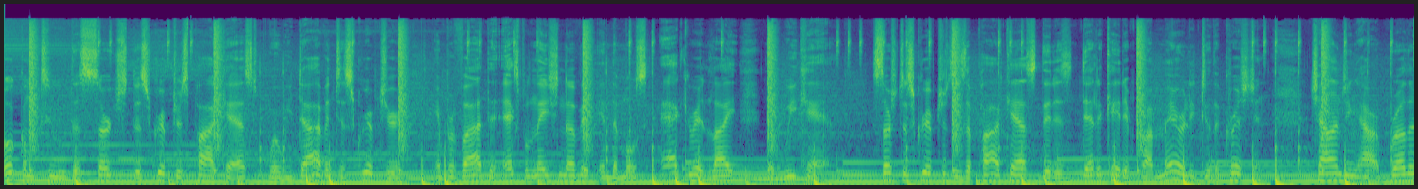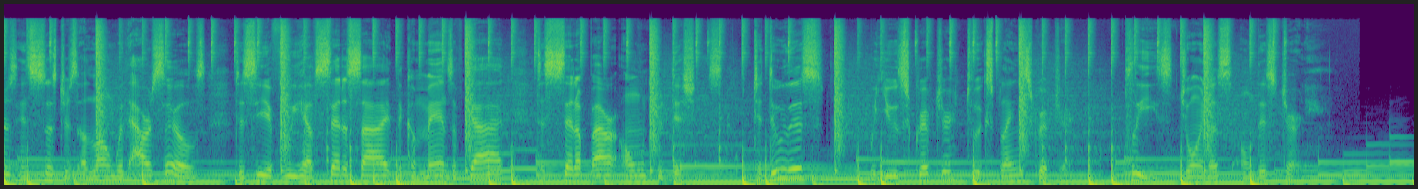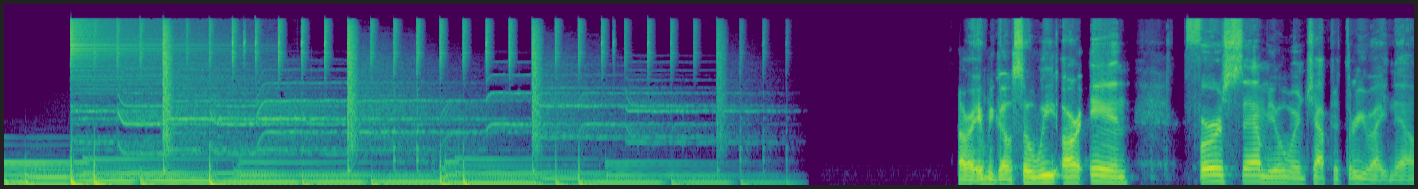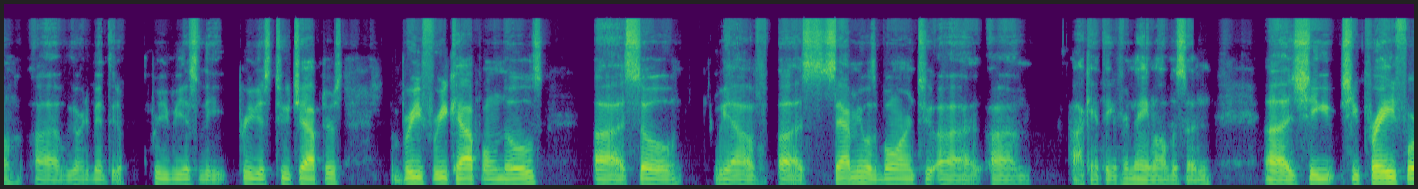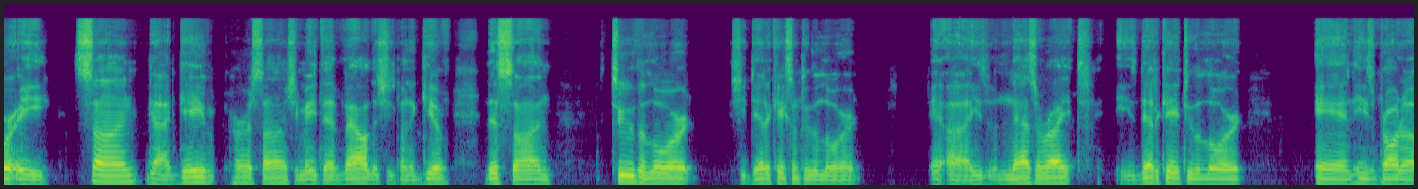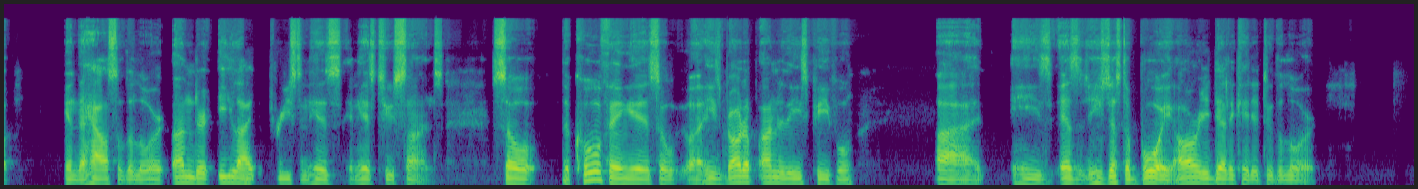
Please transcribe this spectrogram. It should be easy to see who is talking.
Speaker 1: Welcome to the Search the Scriptures podcast, where we dive into Scripture and provide the explanation of it in the most accurate light that we can. Search the Scriptures is a podcast that is dedicated primarily to the Christian, challenging our brothers and sisters along with ourselves to see if we have set aside the commands of God to set up our own traditions. To do this, we use Scripture to explain Scripture. Please join us on this journey. All right, here we go. So we are in First Samuel. We're in chapter three right now. Uh, we already been through the previously previous two chapters. A brief recap on those. Uh, so we have uh, Samuel was born to uh, um, I can't think of her name all of a sudden. Uh, she she prayed for a son. God gave her a son. She made that vow that she's going to give this son to the Lord. She dedicates him to the Lord. Uh, he's a Nazarite. He's dedicated to the Lord, and he's brought up in the house of the Lord under Eli the priest and his and his two sons. So the cool thing is, so uh, he's brought up under these people. Uh, he's as he's just a boy already dedicated to the Lord.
